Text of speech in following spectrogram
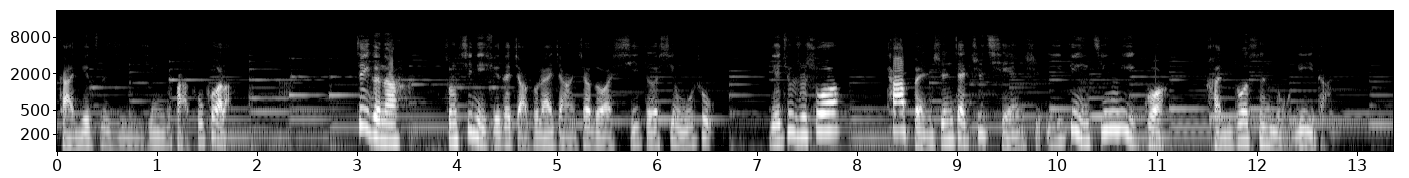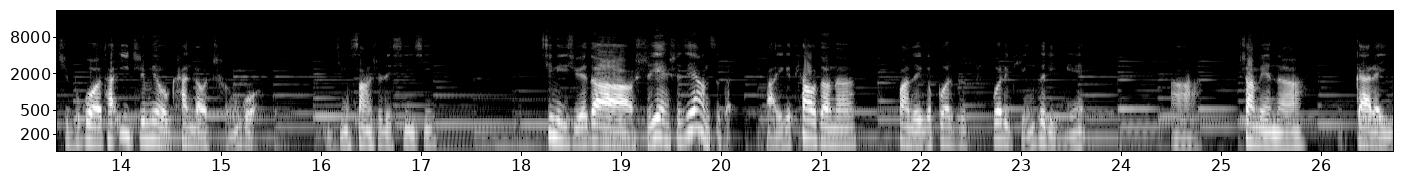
感觉自己已经无法突破了。啊，这个呢，从心理学的角度来讲，叫做习得性无助，也就是说，他本身在之前是一定经历过。很多次努力的，只不过他一直没有看到成果，已经丧失了信心。心理学的实验是这样子的：把一个跳蚤呢放在一个玻璃玻璃瓶子里面，啊，上面呢盖了一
